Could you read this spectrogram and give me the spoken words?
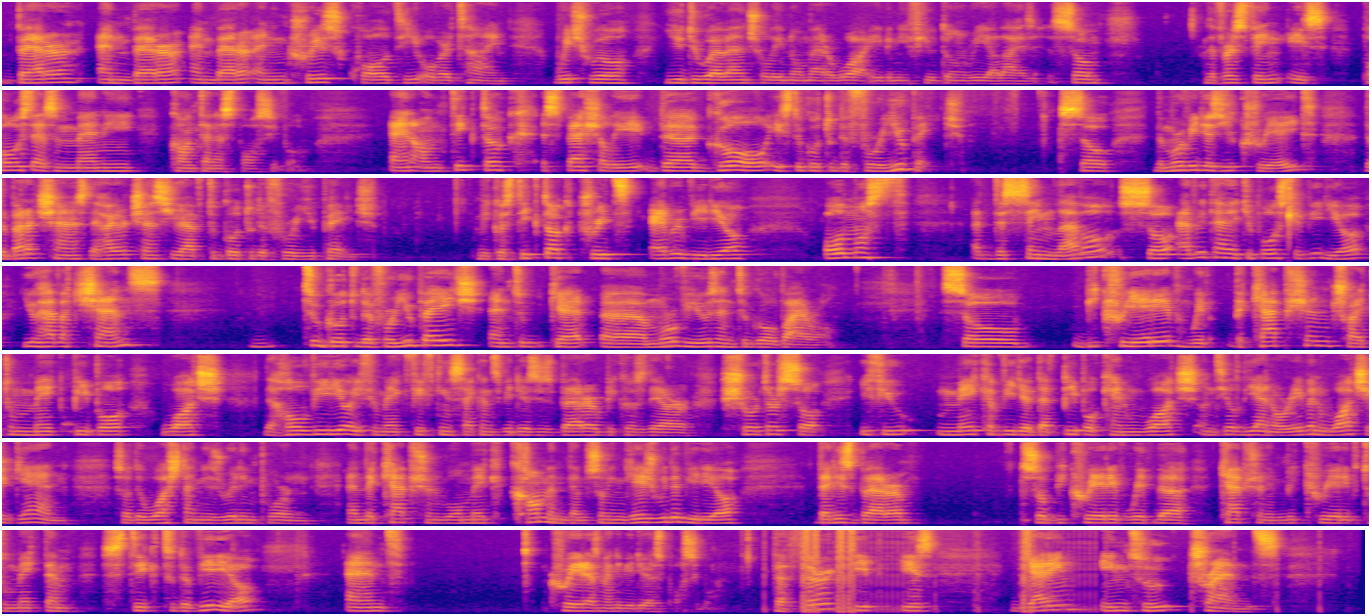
better and better and better and increase quality over time which will you do eventually no matter what even if you don't realize it. So the first thing is post as many content as possible. And on tiktok especially the goal is to go to the for you page so the more videos you create, the better chance, the higher chance you have to go to the For You page. Because TikTok treats every video almost at the same level. So every time that you post a video, you have a chance to go to the For You page and to get uh, more views and to go viral. So be creative with the caption, try to make people watch the whole video if you make 15 seconds videos is better because they are shorter. So if you make a video that people can watch until the end or even watch again so the watch time is really important. And the caption will make comment them. So engage with the video. That is better. So be creative with the caption and be creative to make them stick to the video and create as many videos as possible. The third tip is getting into trends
